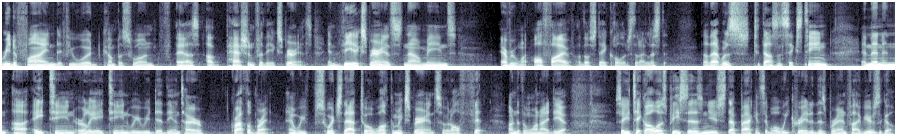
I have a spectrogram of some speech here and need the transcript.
redefined, if you would, Compass One as a passion for the experience. And the experience now means everyone, all five of those stakeholders that I listed. Now that was 2016, and then in uh, 18, early 18, we redid the entire Crothall brand, and we switched that to a welcome experience, so it all fit under the one idea. So you take all those pieces and you step back and say, well, we created this brand five years ago.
